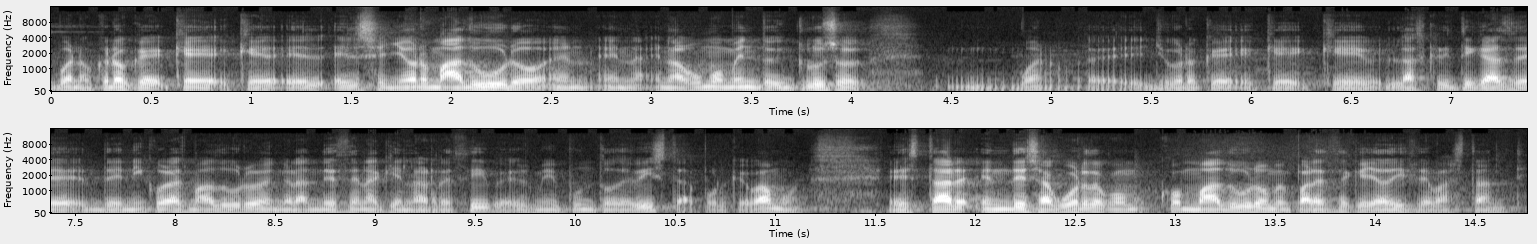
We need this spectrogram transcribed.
bueno, creo que, el, señor Maduro en, algún momento incluso, mm, bueno, eh, yo creo que, las críticas de, Nicolás Maduro engrandecen a quien las recibe, es mi punto de vista, porque vamos, estar en desacuerdo con, Maduro me parece que ya dice bastante.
